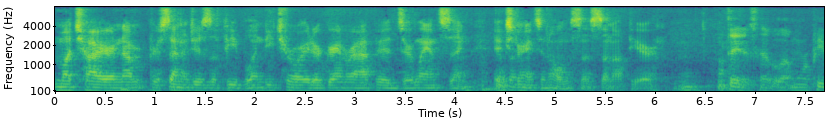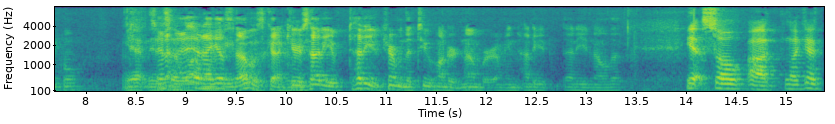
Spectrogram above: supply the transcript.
much higher num- percentages of people in Detroit or Grand Rapids or Lansing experiencing homelessness than up here. They just have a lot more people. Yeah, And, there's a lot and I guess people. I was kind of curious. How do you how do you determine the 200 number? I mean, how do you how do you know that? Yeah, so uh, like I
